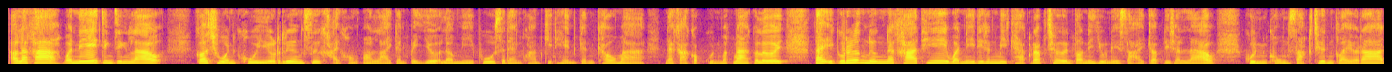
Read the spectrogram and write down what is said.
เอาละค่ะ วันนี้จริง ๆแล้วก็ชวนคุยเรื่องซื้อขายของออนไลน์กันไปเยอะ แล้วมีผู้แสดงความคิดเห็นกันเข้ามานะคะ ขอบคุณมากๆเลย แต่อีกเรื่องหนึ่งนะคะ ที่วันนี้ดิฉันมีแขกรับเชิญตอนนี้อยู่ในสายกับดิฉันแล้ว คุณคงศักดิ์ชื่นไกลราช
